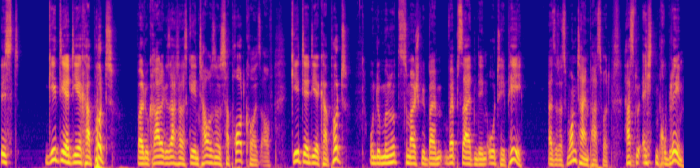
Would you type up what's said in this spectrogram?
ist, geht der dir kaputt, weil du gerade gesagt hast, gehen tausende Support-Calls auf, geht der dir kaputt und du benutzt zum Beispiel beim Webseiten den OTP, also das One-Time-Passwort, hast du echt ein Problem.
